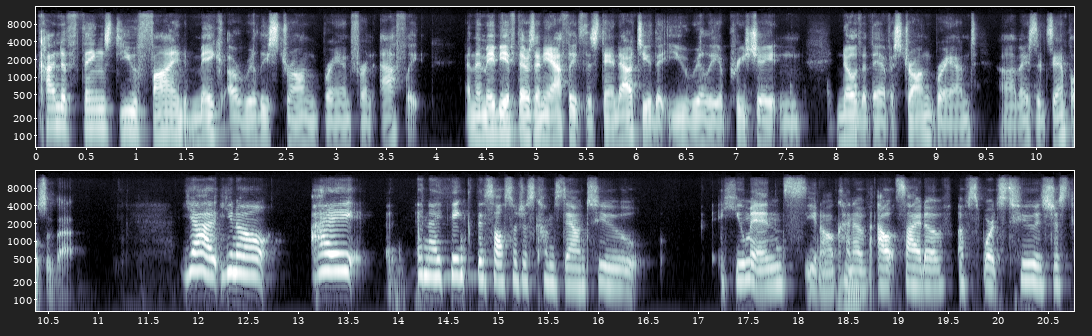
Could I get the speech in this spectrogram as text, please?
kind of things do you find make a really strong brand for an athlete? And then maybe if there's any athletes that stand out to you that you really appreciate and know that they have a strong brand um, as examples of that. Yeah, you know, I and I think this also just comes down to humans, you know, kind mm-hmm. of outside of, of sports too, is just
